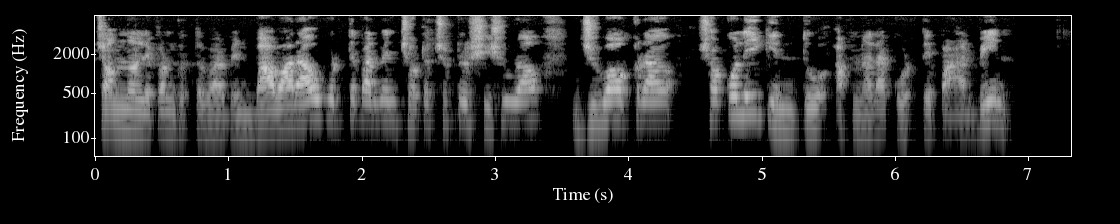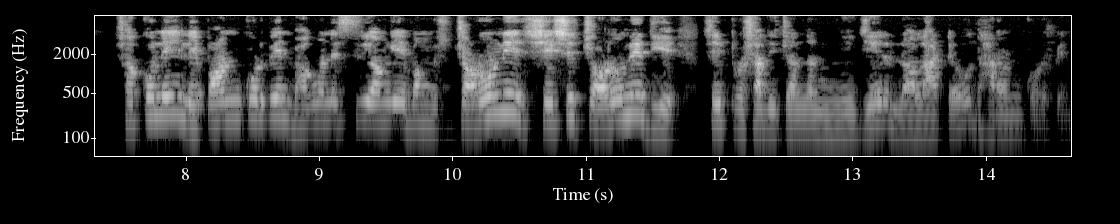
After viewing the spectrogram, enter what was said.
চন্দন লেপন করতে পারবেন। বাবারাও করতে পারবেন, ছোট ছোট শিশুরাও, যুবকরাও, সকলেই কিন্তু আপনারা করতে পারবেন। সকলেই লেপন করবেন ভগবানের শ্রী অঙ্গে এবং চরণে, শেষে চরণে দিয়ে সেই প্রসাদী চন্দন নিজের ললাটেও ধারণ করবেন।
